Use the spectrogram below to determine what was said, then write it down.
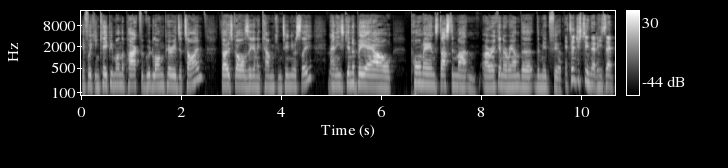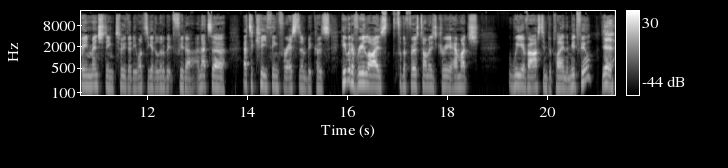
if we can keep him on the park for good long periods of time, those goals are going to come continuously, and he's going to be our poor man's Dustin Martin. I reckon around the the midfield. it's interesting that he's been mentioning too that he wants to get a little bit fitter, and that's a that's a key thing for Essendon because he would have realised for the first time in his career how much we have asked him to play in the midfield Yeah,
